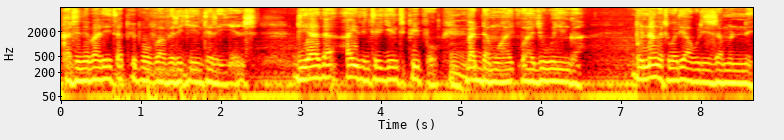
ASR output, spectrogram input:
kati ne baleeta people of average intelligence. The other highly intelligent people badda mwagiwinga bonna nga tewali awuliriza munne.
